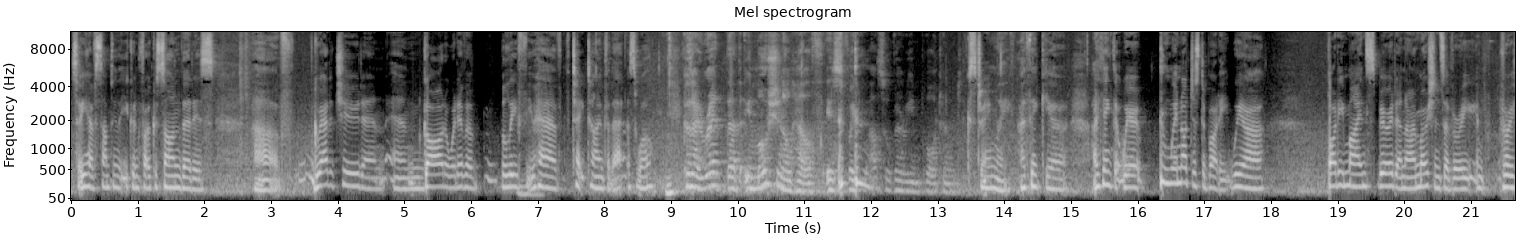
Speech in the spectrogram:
so you have something that you can focus on that is uh, gratitude and, and God or whatever belief you have, take time for that as well. Because I read that emotional health is for you also very important. Extremely. I think yeah. I think that we're we're not just a body. We are body, mind, spirit, and our emotions are very very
